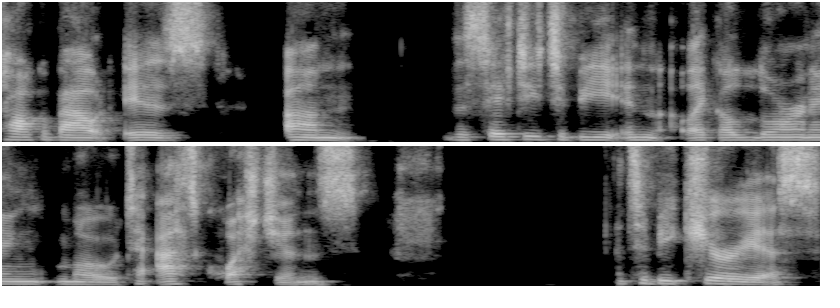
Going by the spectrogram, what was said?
talk about is um, the safety to be in like a learning mode, to ask questions, to be curious.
